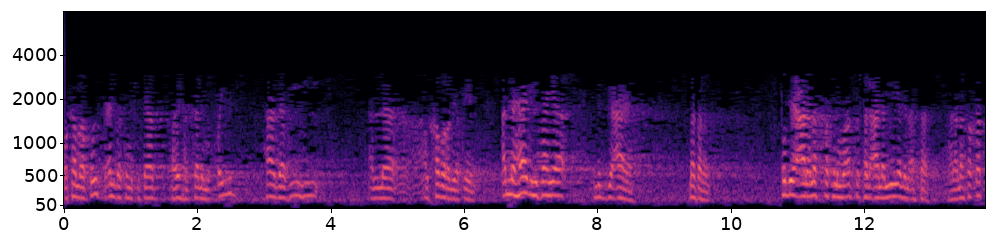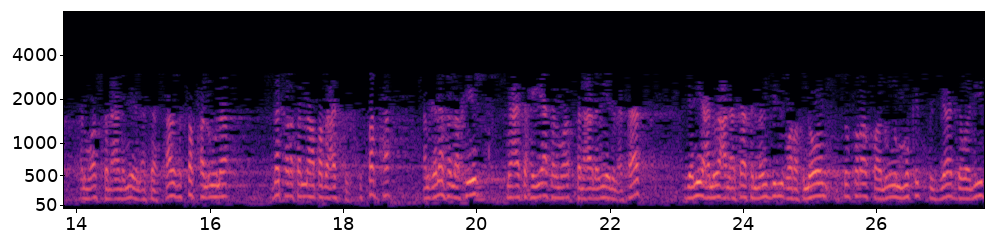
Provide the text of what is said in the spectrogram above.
وكما قلت عندكم كتاب صحيح الكلم الطيب هذا فيه الخبر اليقين. أما هذه فهي للدعاية. مثلا طبع على نفقة المؤسسة العالمية للأساس. على نفقة المؤسسة العالمية للأساس. هذا في الصفحة الأولى ذكرت أنها طبعته في الصفحة الغلاف الأخير مع تحيات المؤسسة العالمية للأساس جميع أنواع الاثاث المنزلي غرف نوم سفرة صالون مكت سجاد دواليب.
